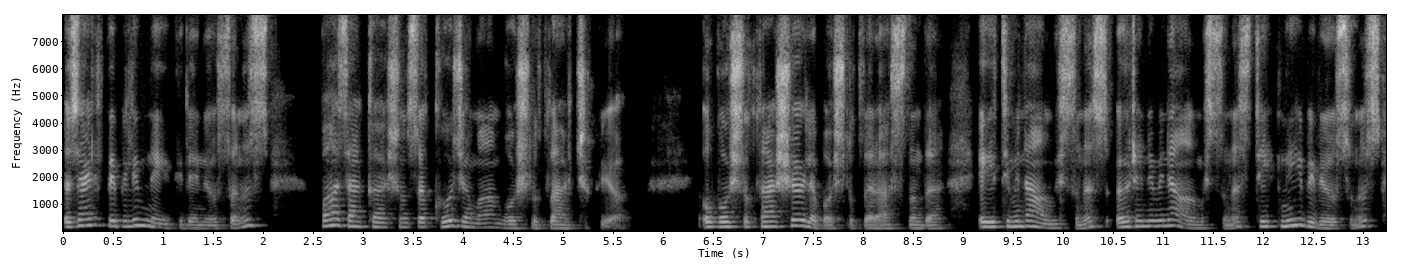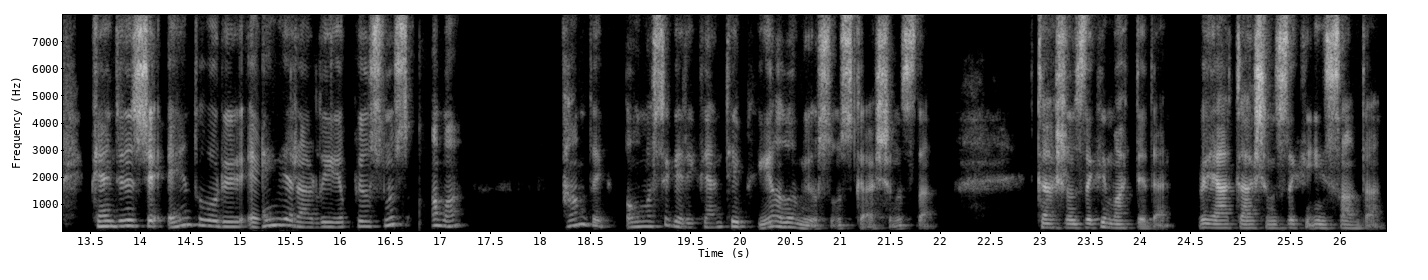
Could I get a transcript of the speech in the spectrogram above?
özellikle bilimle ilgileniyorsanız bazen karşınıza kocaman boşluklar çıkıyor. O boşluklar şöyle boşluklar aslında. Eğitimini almışsınız, öğrenimini almışsınız, tekniği biliyorsunuz. Kendinizce en doğruyu, en yararlıyı yapıyorsunuz ama tam da olması gereken tepkiyi alamıyorsunuz karşınızdan. Karşınızdaki maddeden veya karşınızdaki insandan.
